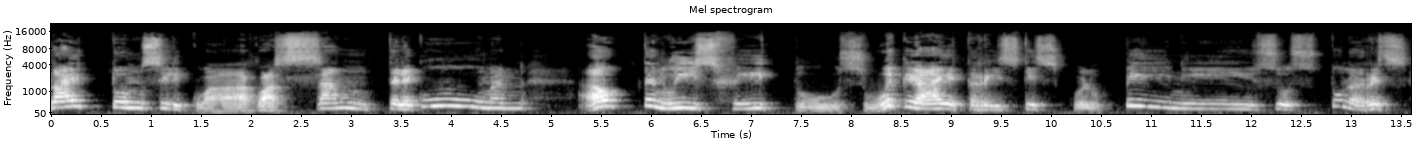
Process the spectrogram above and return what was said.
laetum siliqua, qua sante legumen, aut tenuis fitus, viciae tristis sus tuleris,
